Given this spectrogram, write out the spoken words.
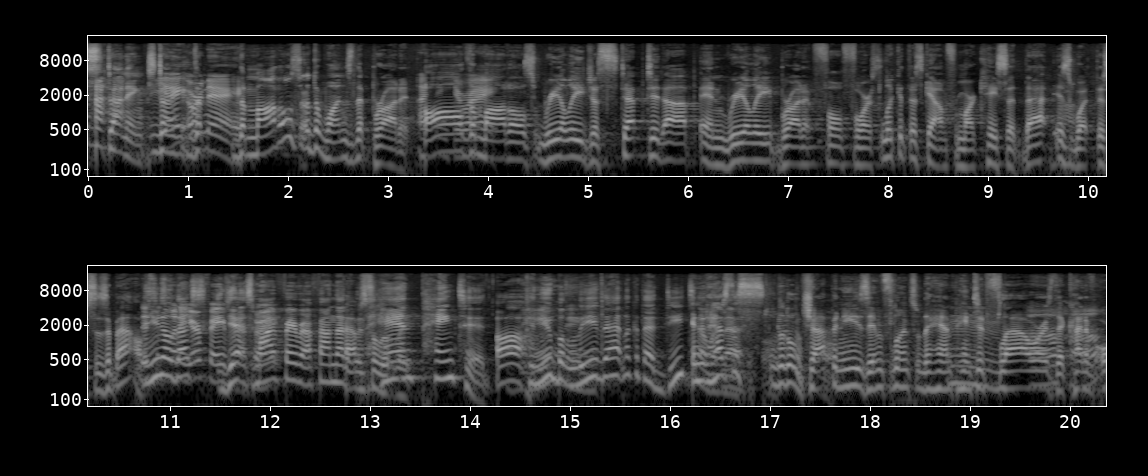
stunning. Stunning. Yay or the, nay? The models are the ones that brought it. I All the right. models really just stepped it up and really brought it full force. Look at this gown from Marchesa. That is wow. what this is about. This you know, one that's, of your favorites, Yes, right? my favorite. I found that Absolutely. it was hand painted. Oh, Can you believe that? Look at that detail. And it has this little Japanese influence with the hand painted mm. flowers, uh -huh. that kind of uh-huh.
